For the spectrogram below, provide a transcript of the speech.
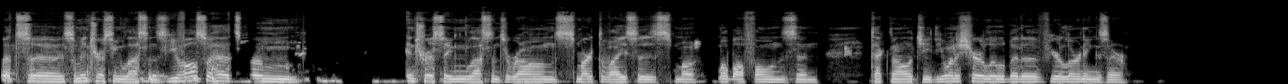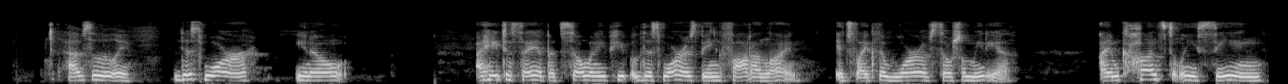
That's uh, some interesting lessons. You've also had some interesting lessons around smart devices, mo- mobile phones, and technology. Do you want to share a little bit of your learnings there? Absolutely. This war, you know, I hate to say it, but so many people, this war is being fought online. It's like the war of social media. I'm constantly seeing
